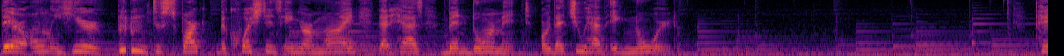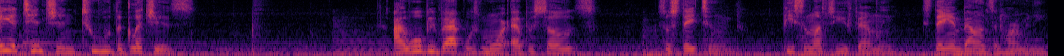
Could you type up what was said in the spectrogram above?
They are only here to spark the questions in your mind that has been dormant or that you have ignored. Pay attention to the glitches. I will be back with more episodes, so stay tuned. Peace and love to you, family. Stay in balance and harmony.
